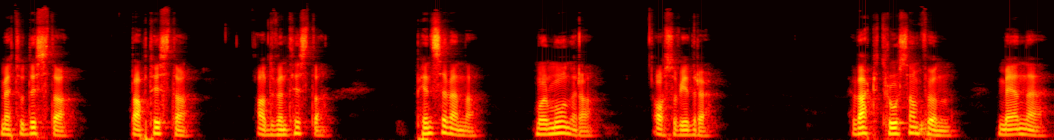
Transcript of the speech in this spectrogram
metodister, baptister, adventister, pinsevenner, mormonere osv. Hvert trossamfunn mener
